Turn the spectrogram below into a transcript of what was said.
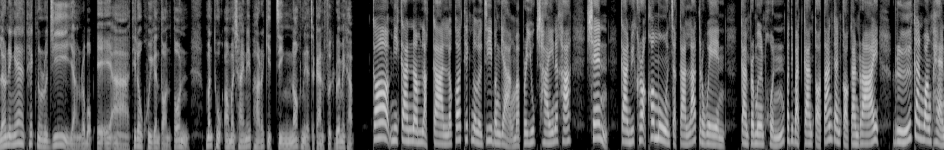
แล้วในแง่เทคโนโลยีอย่างระบบ AAR ที่เราคุยกันตอนต้น มันถูกเอามาใช้ในภารกิจจริง นอกเหนือจากการฝึกด้วยไหมครับ ก็มีการนำหลักการแล้วก็เทคโนโลยีบางอย่างมาประยุกต์ใช้นะคะ เช่น การวิเคราะห์ข้อมูลจากการลาดตระเวน การประเมินผลปฏิบัติการต่อต้านการก่อการร้าย หรือการวางแผน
